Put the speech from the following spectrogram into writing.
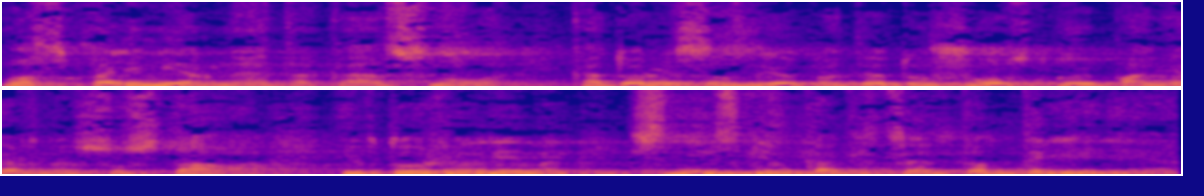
Вот полимерная такая основа, которая создает вот эту жесткую поверхность сустава и в то же время с низким коэффициентом трения.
